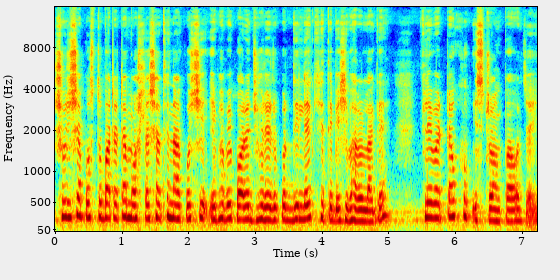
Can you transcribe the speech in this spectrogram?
সরিষা, পোস্ত, বাটাটা মশলার সাথে না কষিয়ে এভাবে পরে ঝোলের উপর দিলে খেতে বেশি ভালো লাগে। ফ্লেভারটাও খুব স্ট্রং পাওয়া যায়।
